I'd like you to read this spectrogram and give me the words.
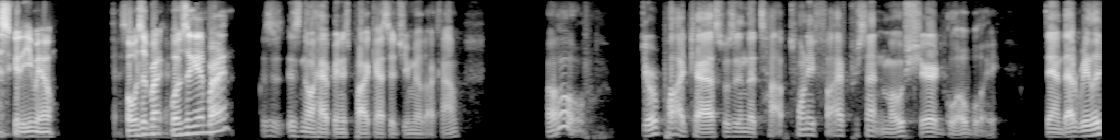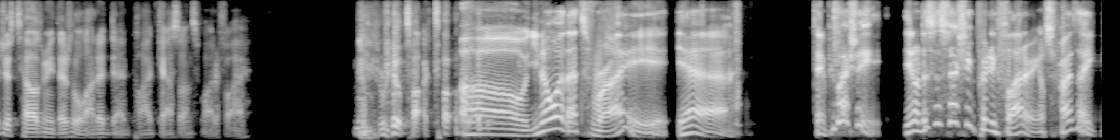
That's a good email. That's What was it, Brian? What was it again, Brian? This is, is no happiness podcast at gmail.com. Oh, your podcast was in the top 25% most shared globally. Damn, that really just tells me there's a lot of dead podcasts on Spotify. Real talk, though. Oh, you know what? That's right. Yeah. Damn, people actually you know, this is actually pretty flattering. I'm surprised like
